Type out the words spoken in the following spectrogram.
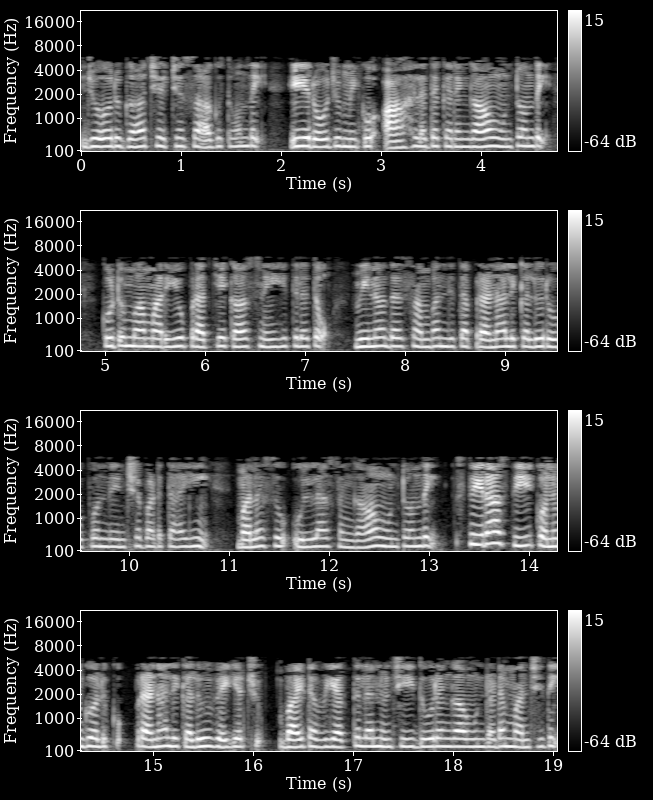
జోరుగా చర్చ సాగుతోంది. ఈ రోజు మీకు ఆహ్లాదకరంగా ఉంటుంది. కుటుంబ మరియు ప్రత్యేక స్నేహితులతో వినోద సంబంధిత ప్రణాళికలు రూపొందించబడతాయి. మనసు ఉల్లాసంగా ఉంటుంది. స్థిరాస్తి కొనుగోలుకు ప్రణాళికలు వేయొచ్చు. బయట వ్యక్తుల నుంచి దూరంగా ఉండడం మంచిది.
